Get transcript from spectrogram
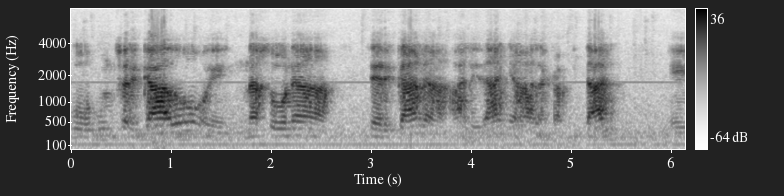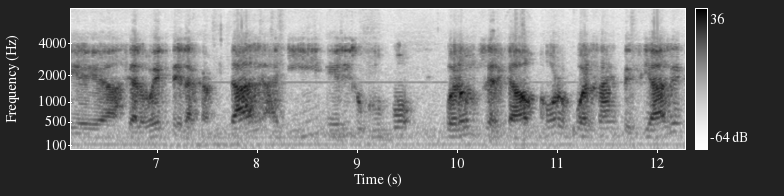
hubo un cercado en una zona cercana, aledaña a la capital, eh, hacia el oeste de la capital. Allí él y su grupo fueron cercados por fuerzas especiales.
